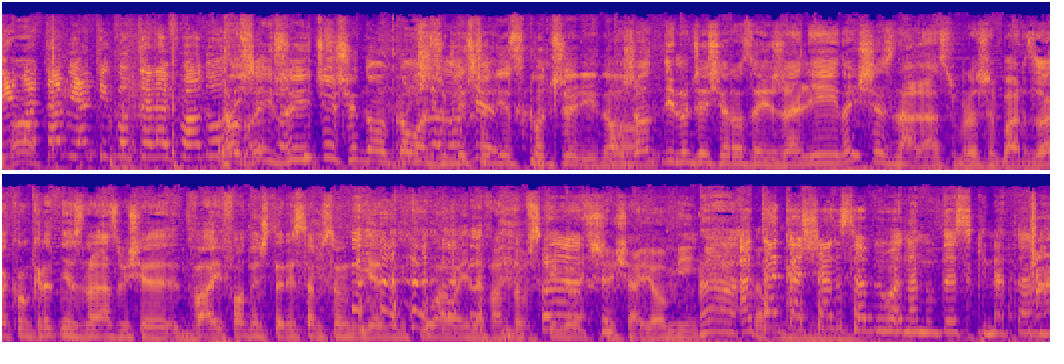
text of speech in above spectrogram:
Nie ma tam jakiego telefonu. rozejrzyjcie się dookoła, się żebyście ludzie- nie skoczyli. No. Porządni ludzie się rozejrzeli, no i się znalazł, proszę bardzo. A konkretnie znalazły się dwa iPhony, cztery Samsungi, jeden Huawei Lewandowskiego, trzy Xiaomi. A taka szansa była na nudeski na tam.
